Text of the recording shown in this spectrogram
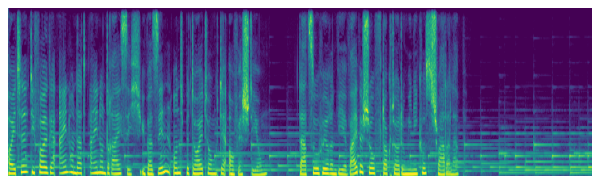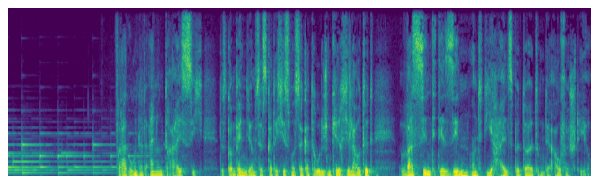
Heute die Folge 131 über Sinn und Bedeutung der Auferstehung. Dazu hören wir Weihbischof Dr. Dominikus Schwaderlapp. Frage 131 des Kompendiums des Katechismus der katholischen Kirche lautet, was sind der Sinn und die Heilsbedeutung der Auferstehung?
